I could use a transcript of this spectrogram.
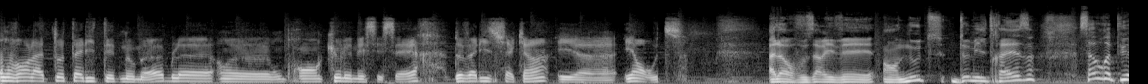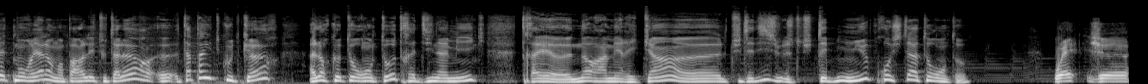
On vend la totalité de nos meubles, euh, on prend que le nécessaire, deux valises chacun et, euh, et en route. Alors, vous arrivez en août 2013. Ça aurait pu être Montréal, on en parlait tout à l'heure. Euh, T'as pas eu de coup de cœur? Alors que Toronto, très dynamique, très nord-américain, tu t'es dit, tu t'es mieux projeté à Toronto? Ouais, je.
